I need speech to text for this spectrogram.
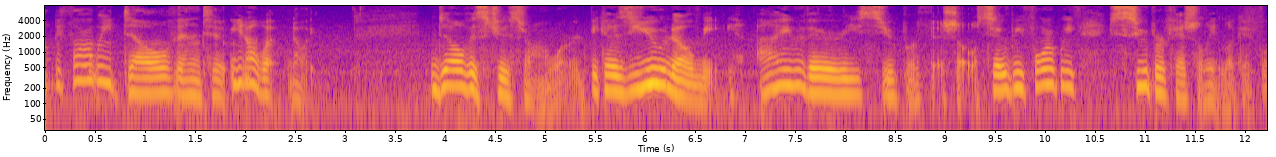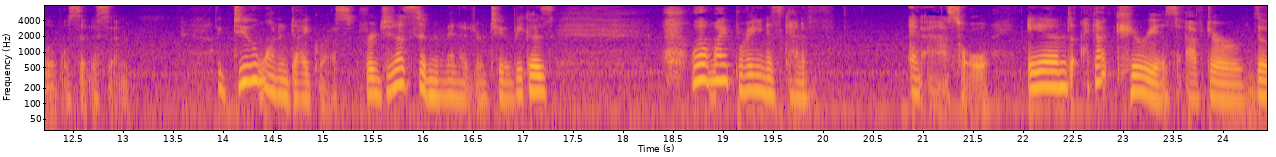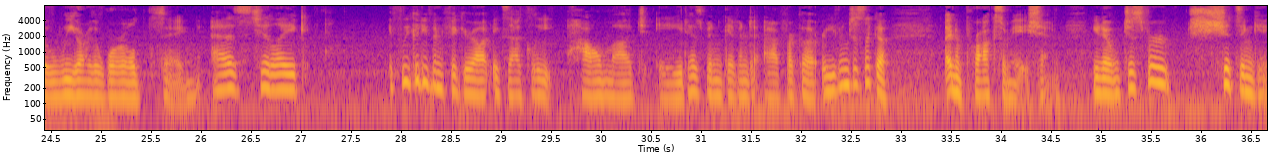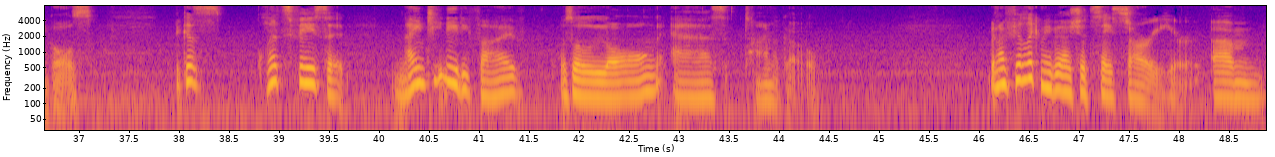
Before we delve into, you know what? No, wait. Delve is too strong a word because you know me. I'm very superficial. So before we superficially look at Global Citizen, I do want to digress for just a minute or two because, well, my brain is kind of an asshole. And I got curious after the We Are the World thing as to like if we could even figure out exactly how much aid has been given to Africa, or even just like a an approximation, you know, just for shits and giggles. Because let's face it, 1985 was a long ass time ago. But I feel like maybe I should say sorry here. Um,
